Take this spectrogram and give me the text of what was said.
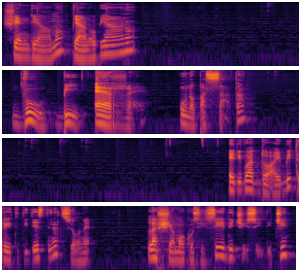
Scendiamo piano piano. VBR 1 passata. E riguardo ai bitrate di destinazione lasciamo così 16 16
